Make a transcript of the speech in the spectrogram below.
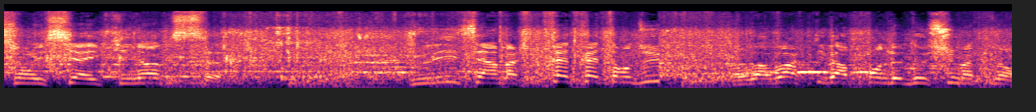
Ici à Equinox. Je vous dis, c'est un match très très tendu. On va voir qui va prendre le dessus maintenant.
